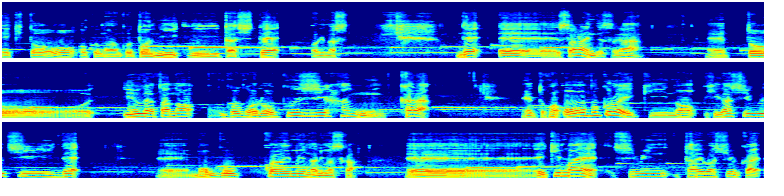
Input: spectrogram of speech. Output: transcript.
駅頭を行うことにいたしております。で、えーさらにですが、えーっと、夕方の午後6時半から、えーっと、この大袋駅の東口で、えーもう5回目になりますか、えー駅前市民対話集会、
